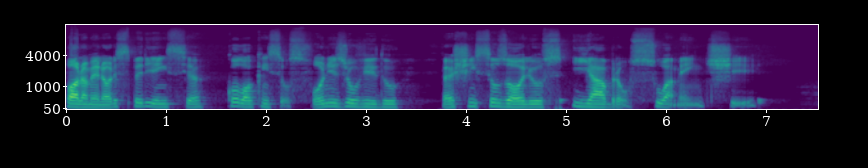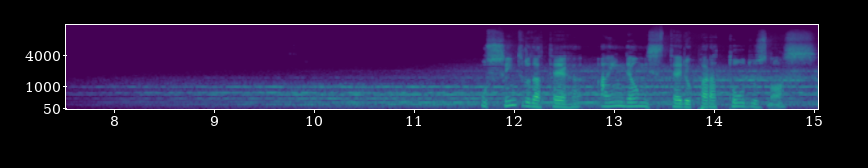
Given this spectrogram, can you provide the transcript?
Para melhor experiência, coloquem seus fones de ouvido, fechem seus olhos e abram sua mente. O centro da Terra ainda é um mistério para todos nós.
